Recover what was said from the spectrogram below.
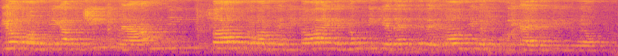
Io ho impiegato 5 anni solo trovare un editore che non mi chiedesse dei soldi per pubblicare un libro.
